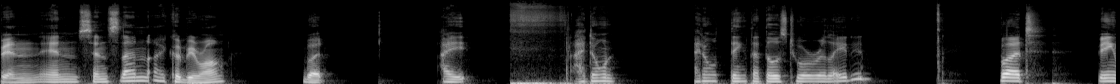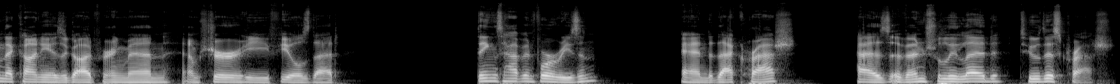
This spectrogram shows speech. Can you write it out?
been in since then. I could be wrong, but I I don't I don't think that those two are related. But being that Kanye is a God-fearing man, I'm sure he feels that things happen for a reason, and that crash has eventually led to this crash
